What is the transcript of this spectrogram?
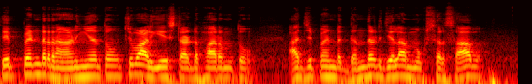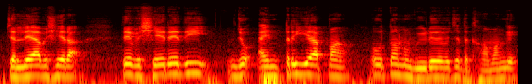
ਤੇ ਪਿੰਡ ਰਾਣੀਆਂ ਤੋਂ, ਝਵਾਲੀਏ ਸਟੱਡ ਫਾਰਮ ਤੋਂ, ਅੱਜ ਪਿੰਡ ਗੰਦੜ ਜ਼ਿਲ੍ਹਾ ਮੁਕਤਸਰ ਸਾਹਿਬ ਚੱਲਿਆ ਵਿਸ਼ੇਰਾ ਤੇ ਵਿਸ਼ੇਰੇ ਦੀ ਜੋ ਐਂਟਰੀ ਆ ਆਪਾਂ, ਉਹ ਤੁਹਾਨੂੰ ਵੀਡੀਓ ਦੇ ਵਿੱਚ ਦਿਖਾਵਾਂਗੇ।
